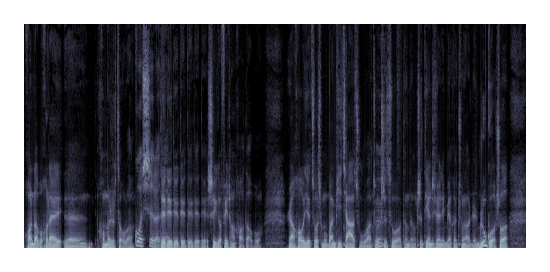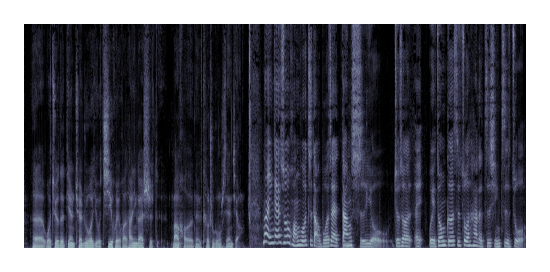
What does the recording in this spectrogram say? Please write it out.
黄导播后来呃，后面是走了，过世了。对对对对对对对，是一个非常好导播。然后也做什么《顽皮家族》啊，做制作等等，是电视圈里面很重要的人。如果说呃，我觉得电视圈如果有机会的话，他应该是蛮好的那个特殊贡献奖。那应该说黄国志导播在当时有，就说，哎，伟忠哥是做他的执行制作，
